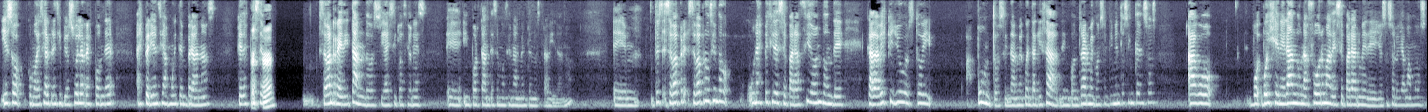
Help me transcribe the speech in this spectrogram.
Y eso, como decía al principio, suele responder a experiencias muy tempranas que después se, van reeditando si hay situaciones eh, importantes emocionalmente en nuestra vida. ¿no? Em, entonces se va, se va produciendo una especie de separación donde cada vez que yo estoy a punto, sin darme cuenta quizá, de encontrarme con sentimientos intensos, hago, voy, generando una forma de separarme de ellos. Eso lo llamamos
